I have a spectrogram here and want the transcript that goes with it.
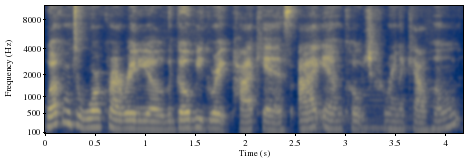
Welcome to War Cry Radio, the Go Be Great podcast. I am Coach Karina Calhoun.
